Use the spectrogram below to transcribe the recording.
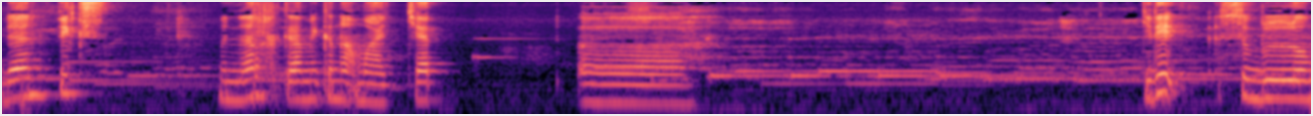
Dan fix bener kami kena macet uh, jadi sebelum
